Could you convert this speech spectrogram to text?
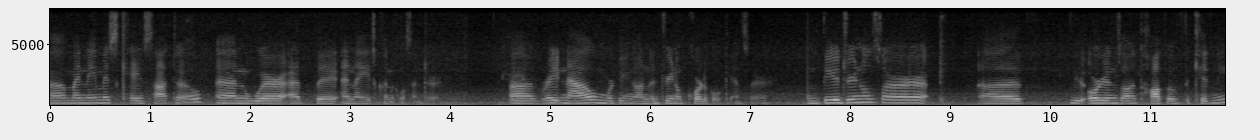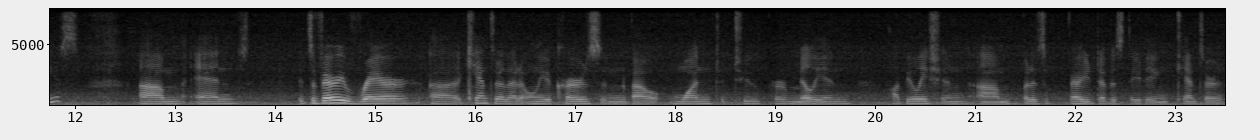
Uh, my name is Kei Satoh, and we're at the NIH Clinical Center. Uh, right now, I'm working on adrenal cortical cancer. The adrenals are uh, the organs on top of the kidneys, um, and it's a very rare uh, cancer that only occurs in about one to two per million population, um, but it's a very devastating cancer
